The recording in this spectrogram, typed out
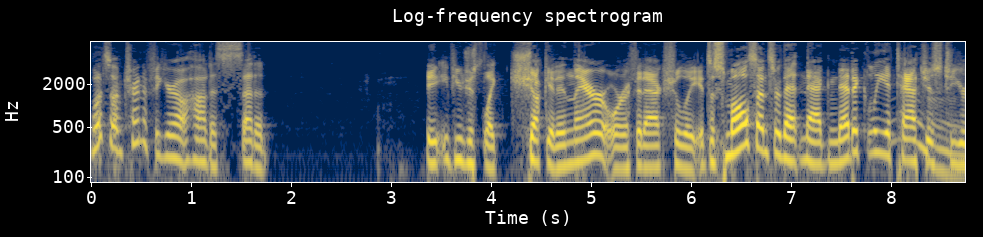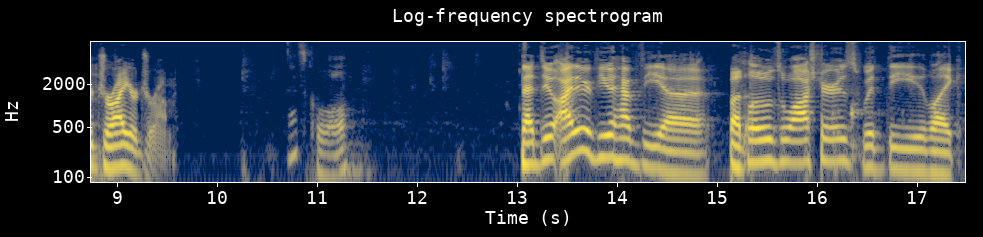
What's I'm trying to figure out how to set it. If you just like chuck it in there, or if it actually, it's a small sensor that magnetically attaches to your hmm. dryer drum. That's cool. Now, do either of you have the uh, But- clothes washers with the like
